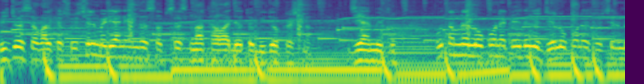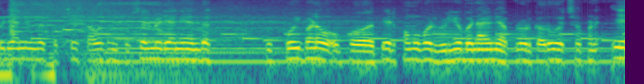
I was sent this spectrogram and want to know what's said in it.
બીજો સવાલ કે સોશિયલ મીડિયાની અંદર સક્સેસ ન થવા દે તો બીજો પ્રશ્ન. જી હા મિત્રો. હું તમને લોકોને કહી દઉં કે જે લોકોને સોશિયલ મીડિયાની અંદર સક્સેસ થવું છે સોશિયલ મીડિયાની અંદર કોઈ પણ પ્લેટફોર્મ ઉપર વીડિયો બનાવીને અપલોડ કરવો છે, પણ એ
